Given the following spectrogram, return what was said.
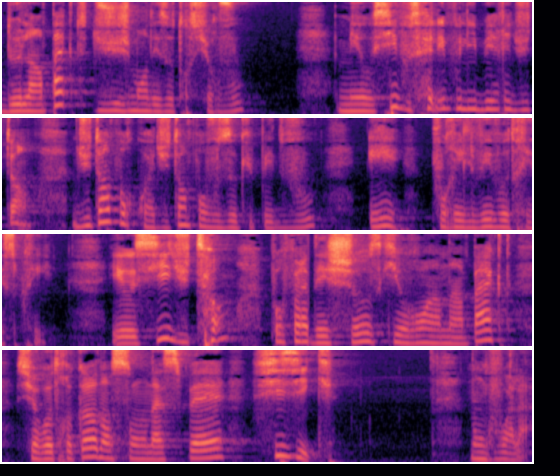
de l'impact du jugement des autres sur vous, mais aussi vous allez vous libérer du temps. Du temps pourquoi Du temps pour vous occuper de vous et pour élever votre esprit. Et aussi du temps pour faire des choses qui auront un impact sur votre corps dans son aspect physique. Donc voilà,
